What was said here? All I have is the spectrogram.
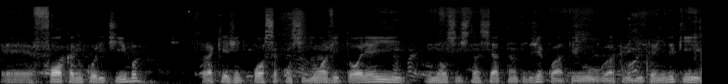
é, foca no Coritiba para que a gente possa conseguir uma vitória e não se distanciar tanto do G4. Eu acredito ainda que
